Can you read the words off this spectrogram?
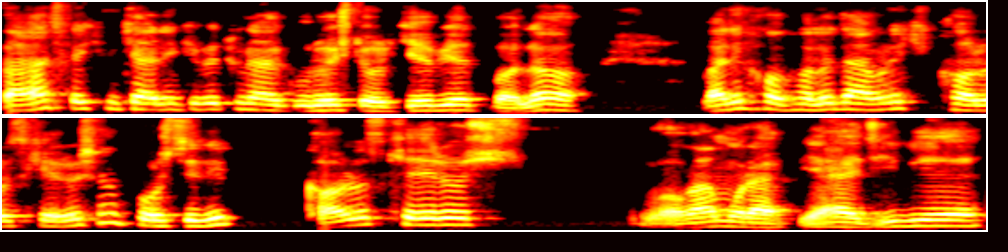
فقط فکر می‌کردیم که بتونه از گروهش ترکیه بیاد بالا. ولی خب حالا در مورد کارلوس کیروش هم پرسیدید کارلوس کیروش واقعا مربی عجیبیه.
